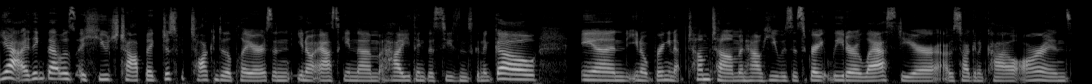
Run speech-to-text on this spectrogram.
Yeah, I think that was a huge topic just with talking to the players and, you know, asking them how you think the season's going to go and, you know, bringing up Tum Tum and how he was this great leader last year. I was talking to Kyle Ahrens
